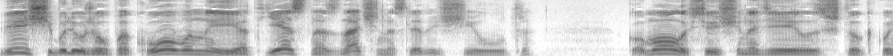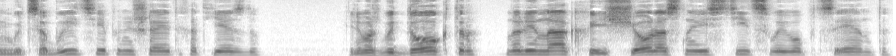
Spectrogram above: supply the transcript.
Вещи были уже упакованы, и отъезд назначен на следующее утро. Комола все еще надеялась, что какое-нибудь событие помешает их отъезду. Или, может быть, доктор Нолинакха еще раз навестит своего пациента.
